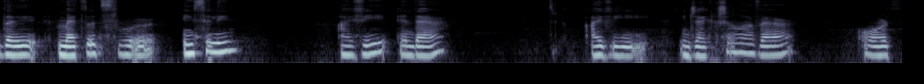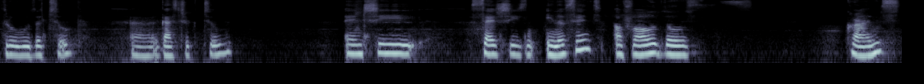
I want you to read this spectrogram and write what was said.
the methods were insulin, IV and air, IV injection of air, or through the tube, uh, gastric tube. And she says she's innocent of all those crimes.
